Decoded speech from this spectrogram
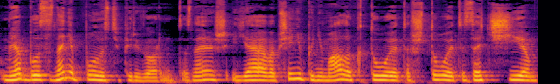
у меня было сознание полностью перевернуто, знаешь. И я вообще не понимала, кто это, что это, зачем.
